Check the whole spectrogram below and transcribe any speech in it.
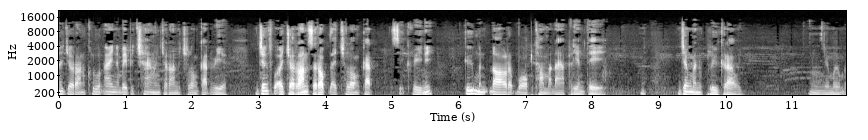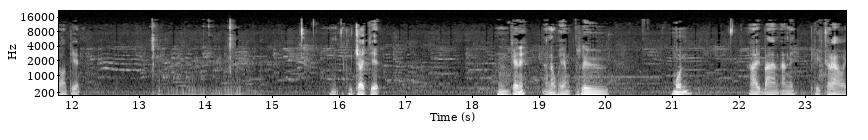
នៅចរន្តខ្លួនឯងដើម្បីប្រឆាំងនឹងចរន្តឆ្លងកាត់វាអញ្ចឹងធ្វើឲ្យចរន្តសរុបដែលឆ្លងកាត់ sequence នេះគឺមិនដល់របបធម្មតាព្រាមទេអញ្ចឹងมันភ្លឺក្រោយ យើងមើលម្ដងទៀតគ្រូចុចទៀតគេនេះអានោះវាភ្លឺមុនហើយបានអានេះភ្លឺក្រោយ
